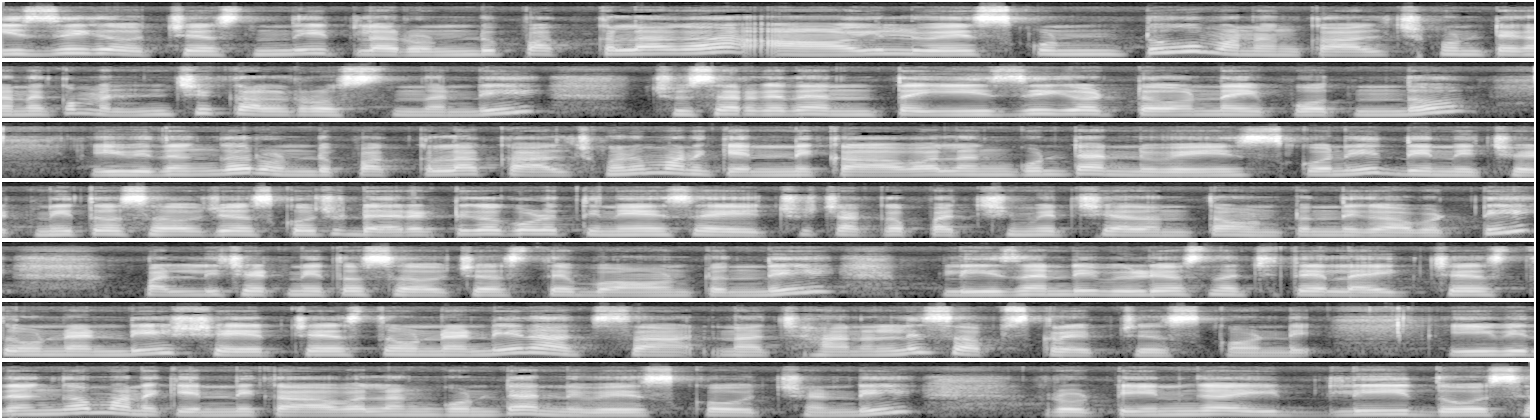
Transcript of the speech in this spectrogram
ఈజీగా వచ్చేస్తుంది. ఇట్లా రెండు పక్కలాగా ఆయిల్ వేసుకుంటూ మనం కాల్చుకుంటే కనుక మంచి కలర్ వస్తుందండి. చూసారు కదా ఎంత ఈజీగా టర్న్ అయిపోతుందో. ఈ విధంగా రెండు పక్కలా కాల్చుకొని మనకి ఎన్ని కావాలనుకుంటే అన్ని వేసుకొని దీన్ని చట్నీతో సర్వ్ చేసుకోవచ్చు. డైరెక్ట్గా కూడా తినేసేయచ్చు. చక్కగా పచ్చిమిర్చి అదంతా ఉంటుంది కాబట్టి పల్లి చట్నీతో సర్వ్ చేస్తే బాగుంటుంది. ప్లీజ్ అండి వీడియోస్ నచ్చితే లైక్ చేస్తూ ఉండండి షేర్ చేస్తూ ఉండండి. నా నా ఛానల్ని సబ్స్క్రైబ్ చేసుకోండి. ఈ విధంగా మనకి ఎన్ని కావాలనుకుంటే అన్ని వేసుకోవచ్చండి. రొటీన్గా ఇడ్లీ దోశ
